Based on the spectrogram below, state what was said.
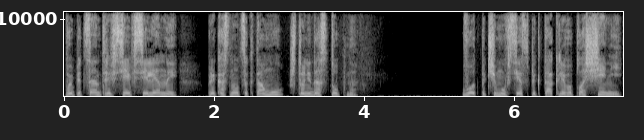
в эпицентре всей вселенной, прикоснуться к тому, что недоступно. Вот почему все спектакли воплощений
